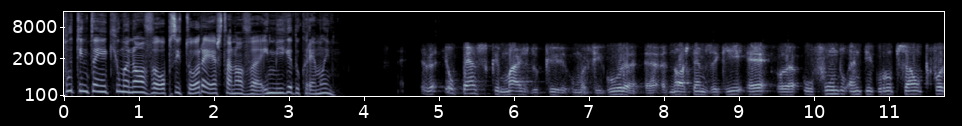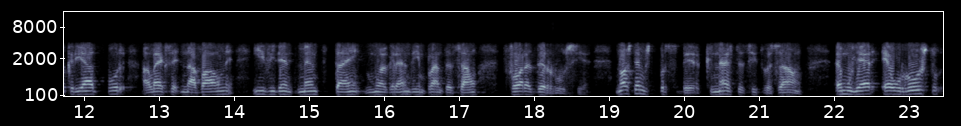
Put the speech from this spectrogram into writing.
Putin tem aqui uma nova opositora, esta nova inimiga do Kremlin? Eu penso que mais do que uma figura, eh, nós temos aqui é eh, o Fundo Anticorrupção que foi criado por Alexei Navalny e evidentemente tem uma grande implantação fora da Rússia. Nós temos de perceber que nesta situação a mulher é o rosto,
